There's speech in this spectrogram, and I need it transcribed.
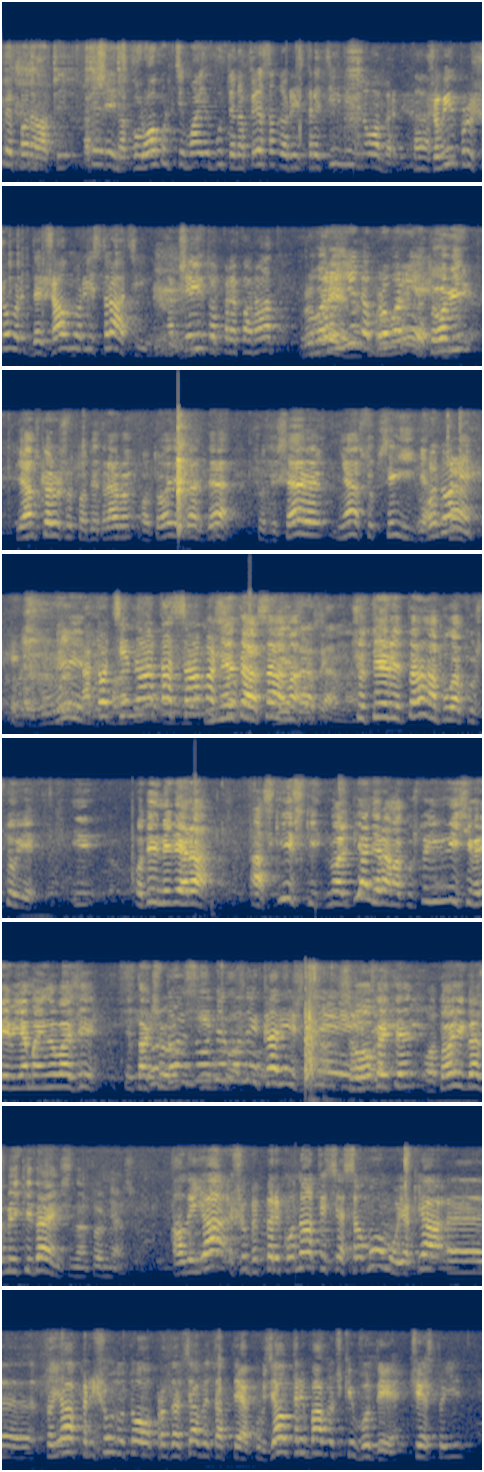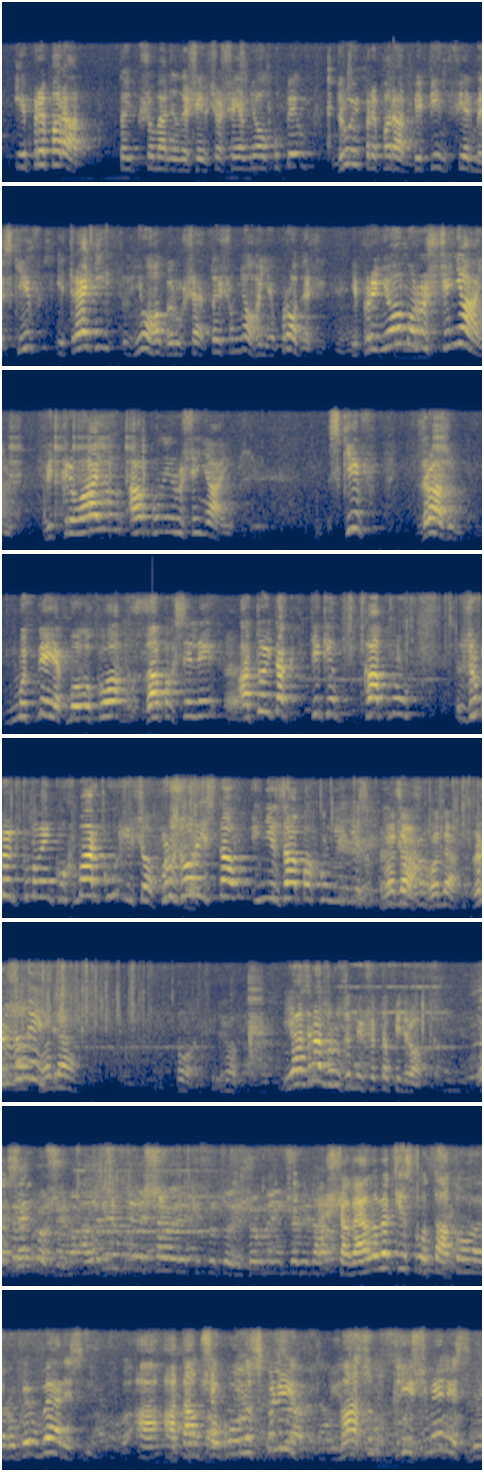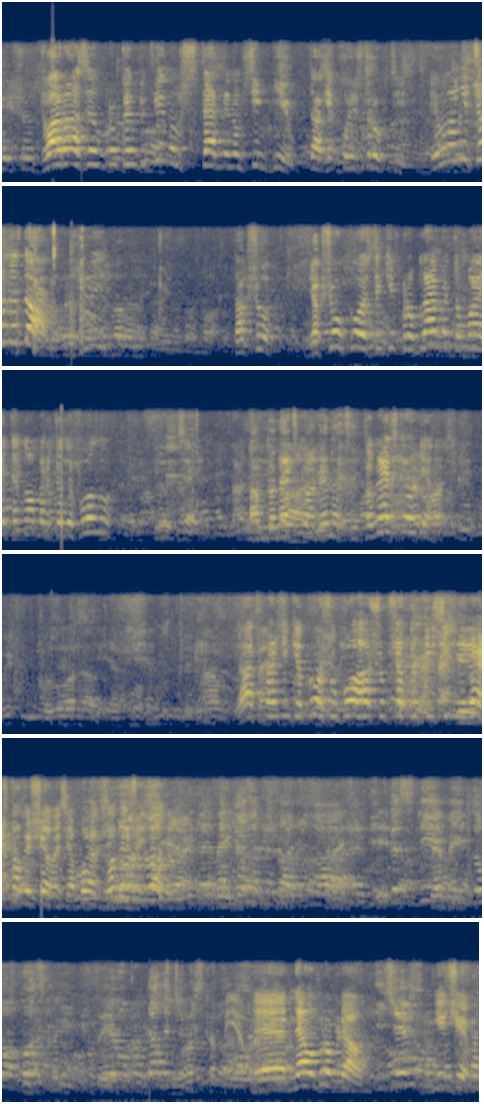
препарати на коробочці має бути написано реєстраційний номер, що він пройшов державну реєстрацію. А чий то препарат? Україна, бровари. То я вам скажу, що то не треба, ото якраз де, що дешеве м'ясо їдять. Воно не а то ціна та сама, Не що та сама. 4 та ампула коштує і 1 міліграм. А скіфський 0,5 грама коштує 8 гривень, я маю на увазі. Так Ну, що, то велика різниця. слухайте, ото якраз ми і кидаємося на то м'ясо. Але я, щоб переконатися самому, як я, е, то я прийшов до того продавця в аптеку, взяв три баночки води чистої і препарат, той, що в мене лишився, що я в нього купив, другий препарат Біпін фірми Скіф, і третій в нього беру ще, той, що в нього є в продажі. І при ньому розчиняю. Відкриваю ампули і розчиняю. Скіф зразу мутний, як молоко, запах сильний, а той так тільки капнув, зробив таку маленьку хмарку і все. Прозорий став і ні запаху, ні ні. Вода, вода. Ви розумієте? Вода. Я зразу розумів, що то підробка. Я перепрошую, ну, але ви робили щавелю кислотою, що воно нічого не дало? Щавелова кислота то робив вересні, а, а там ще був розпліт. Масу кліщ виліз, два рази робив біпіном з терміном 7 днів, так як по інструкції. І воно нічого не дало, розумієте? Так що, якщо у когось такі проблеми, то маєте номер телефону і цей. Там Донецька 11. Донецька 11. Я тепер тільки прошу Бога, щоб ще тоді сильні решта лишилися, бо як залишиться. Е, не обробляв. Нічим.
